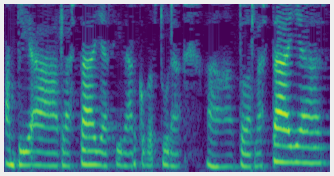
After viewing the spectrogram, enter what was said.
ampliar las tallas y dar cobertura a todas las tallas.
